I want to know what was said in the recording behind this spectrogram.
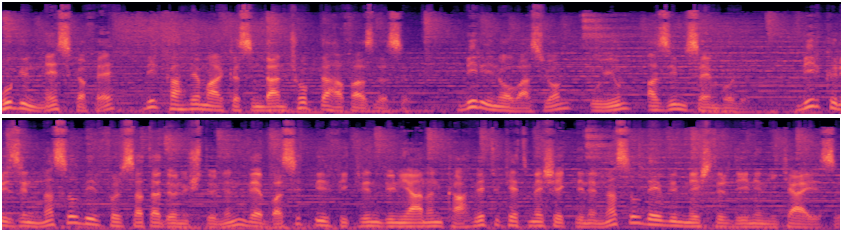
Bugün Nescafe, bir kahve markasından çok daha fazlası. Bir inovasyon, uyum, azim sembolü. Bir krizin nasıl bir fırsata dönüştüğünün ve basit bir fikrin dünyanın kahve tüketme şeklini nasıl devrimleştirdiğinin hikayesi.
